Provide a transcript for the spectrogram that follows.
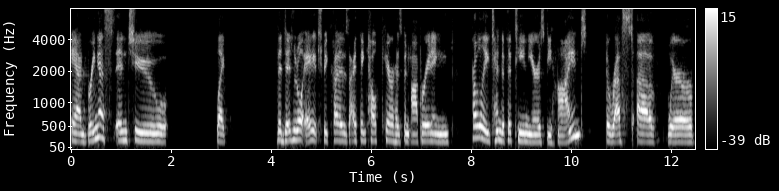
and bring us into like the digital age because I think healthcare has been operating probably 10 to 15 years behind the rest of where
